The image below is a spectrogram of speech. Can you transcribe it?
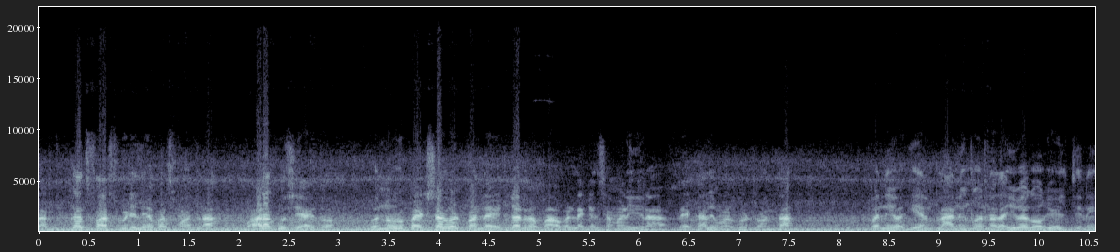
ಸಖತ್ ಫಾಸ್ಟ್ ಬಿಡಿ ಲೇಬರ್ಸ್ ಮಾತ್ರ. ಭಾಳ ಖುಷಿ ಆಯಿತು. ಒಂದು ನೂರು ರೂಪಾಯಿ ಎಕ್ಸ್ಟ್ರಾ ಕೊಟ್ಟು ಬಂದೆ. ಇಟ್ಕೊಡ್ರಪ್ಪ ಒಳ್ಳೆ ಕೆಲಸ ಮಾಡಿದ್ದೀರಾ ಬೇಗ ಖಾಲಿ ಮಾಡಿಕೊಟ್ರು ಅಂತ. ಬನ್ನಿ, ಇವಾಗ ಏನು ಪ್ಲಾನಿಂಗ್ ಅನ್ನೋದು ಐವಾಗ ಹೋಗಿ ಹೇಳ್ತೀನಿ.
